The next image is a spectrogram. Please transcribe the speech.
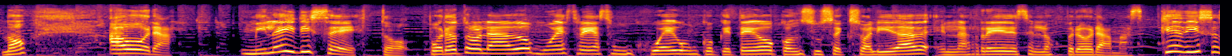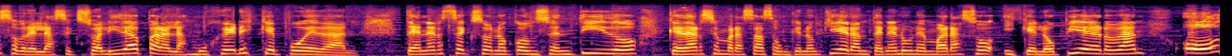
¿no? Ahora, Milei dice esto. Por otro lado, muestra y hace un juego, un coqueteo con su sexualidad en las redes, en los programas. ¿Qué dice sobre la sexualidad para las mujeres que puedan tener sexo no consentido, quedarse embarazadas aunque no quieran, tener un embarazo y que lo pierdan, o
